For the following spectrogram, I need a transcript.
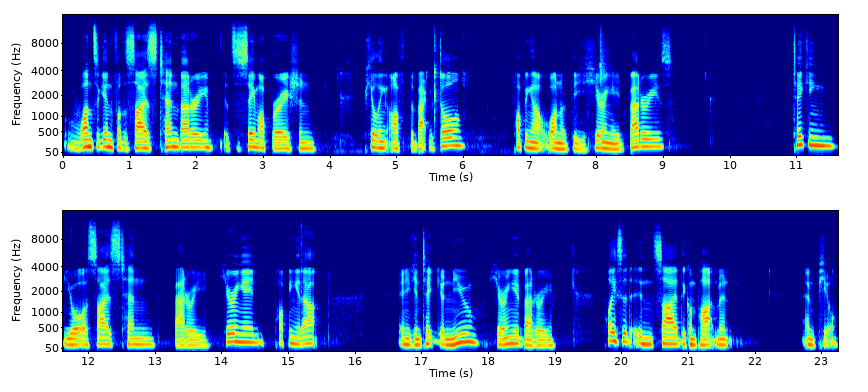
Once again for the size 10 battery, it's the same operation peeling off the back door, popping out one of the hearing aid batteries, taking your size 10 battery hearing aid, popping it out, and you can take your new hearing aid battery, place it inside the compartment, and peel.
